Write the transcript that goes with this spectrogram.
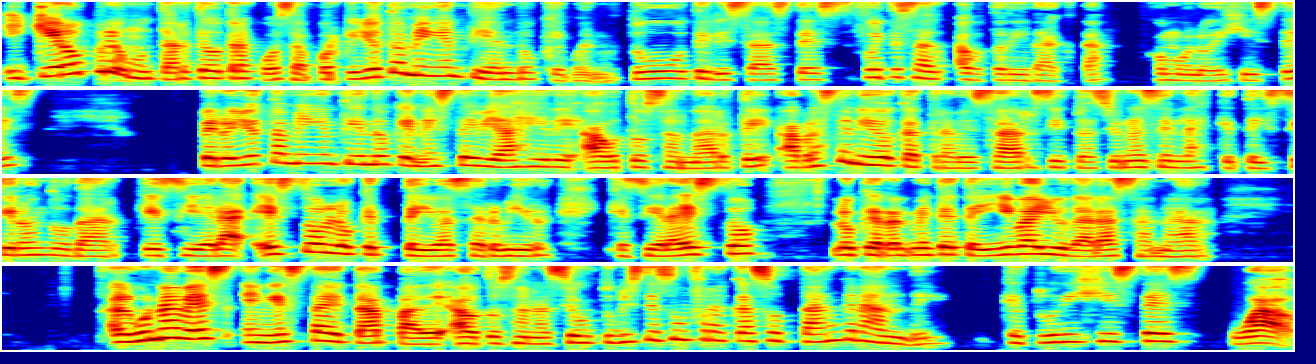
Y quiero preguntarte otra cosa, porque yo también entiendo que, bueno, tú utilizaste, fuiste autodidacta, como lo dijiste, pero yo también entiendo que en este viaje de autosanarte habrás tenido que atravesar situaciones en las que te hicieron dudar que si era esto lo que te iba a servir, que si era esto lo que realmente te iba a ayudar a sanar. ¿Alguna vez en esta etapa de autosanación tuviste un fracaso tan grande que tú dijiste, wow,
